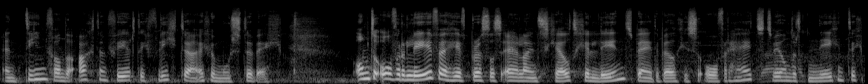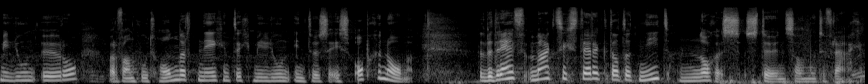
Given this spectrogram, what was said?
en 10 van de 48 vliegtuigen moesten weg. Om te overleven heeft Brussels Airlines geld geleend bij de Belgische overheid, 290 miljoen euro, waarvan goed 190 miljoen intussen is opgenomen. Het bedrijf maakt zich sterk dat het niet nog eens steun zal moeten vragen.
